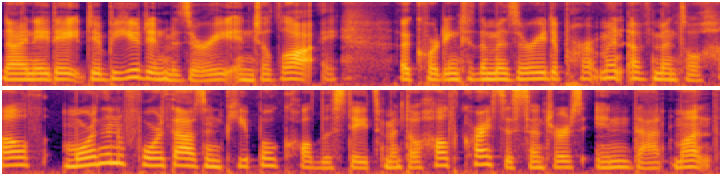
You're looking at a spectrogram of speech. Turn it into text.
988 debuted in Missouri in July. According to the Missouri Department of Mental Health, more than 4,000 people called the state's mental health crisis centers in that month.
